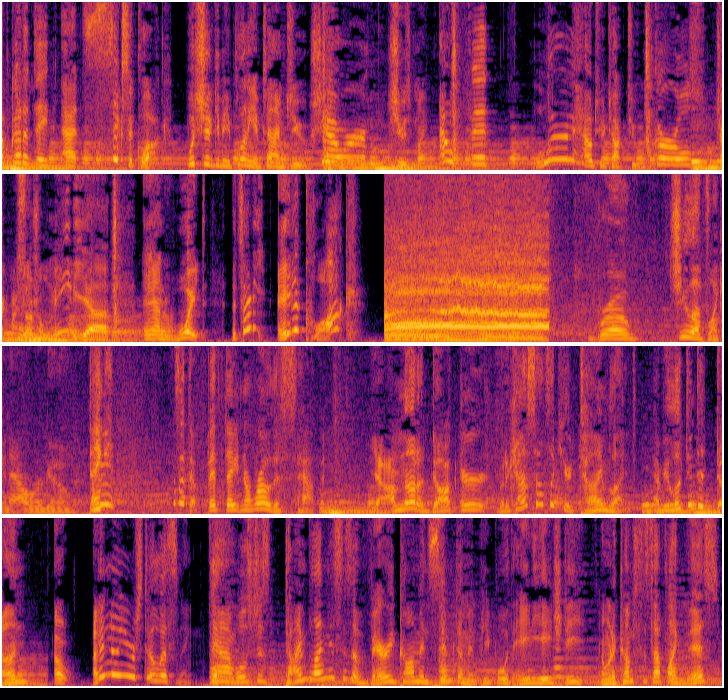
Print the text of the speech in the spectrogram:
I've got a date at 6 o'clock, which should give me plenty of time to shower, choose my outfit, learn how to talk to girls, check my social media, and wait, it's already 8 o'clock? Bro, she left like an hour ago. Dang it! It's like the fifth date in a row this has happened. Yeah, I'm not a doctor, but it kind of sounds like you're time. Have you looked into Done? Oh, I didn't know you were still listening. Yeah, well, it's just time blindness is a very common symptom in people with ADHD. And when it comes to stuff like this,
